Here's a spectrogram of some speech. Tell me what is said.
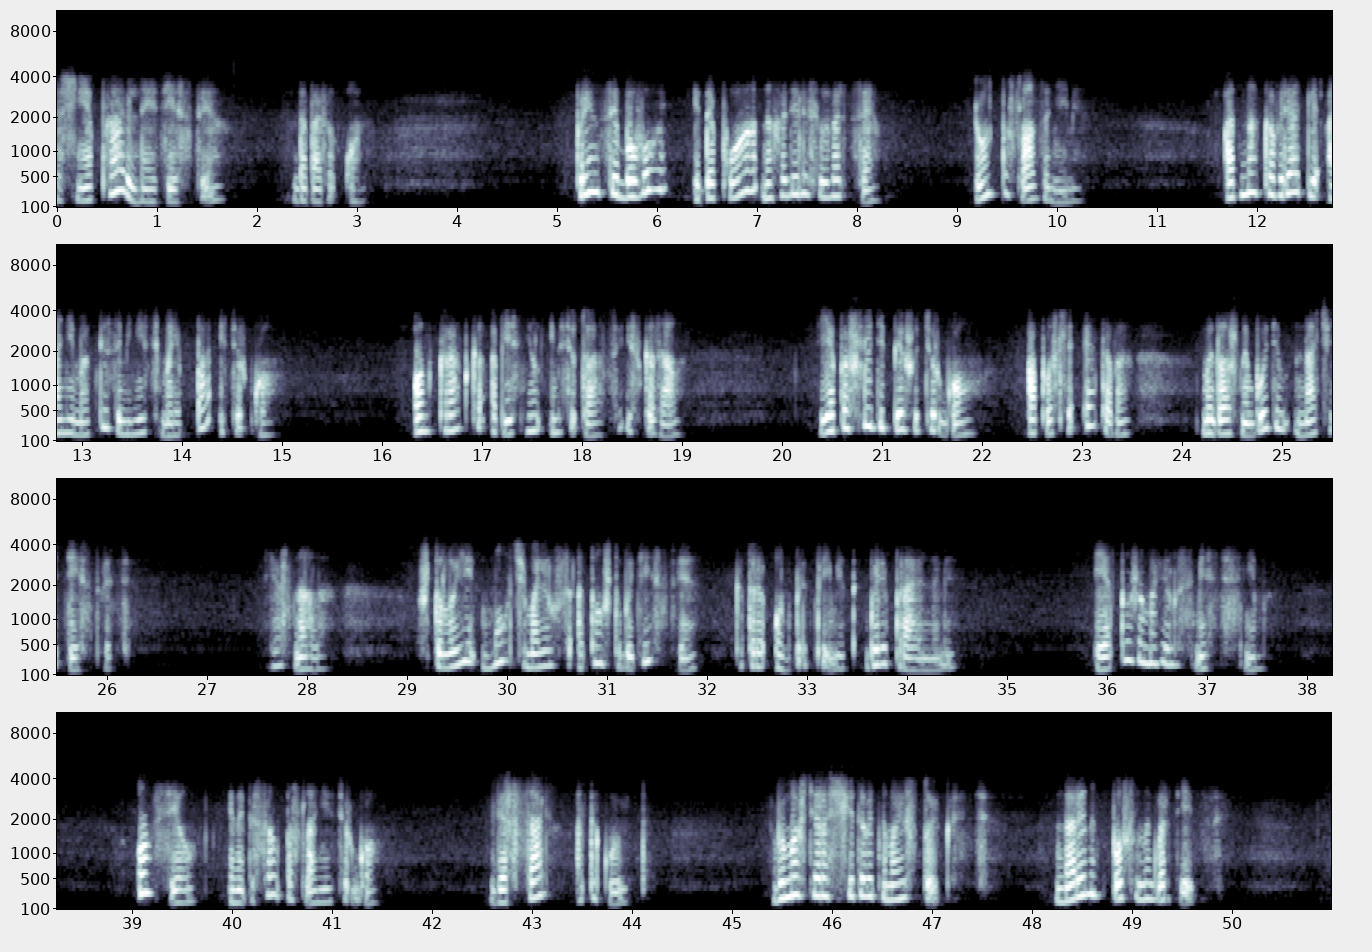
точнее правильные действия, добавил он. Принцы Бово и Депуа находились в дворце, и он послал за ними. Однако вряд ли они могли заменить Марипа и Тюрко. Он кратко объяснил им ситуацию и сказал, «Я пошлю депешу Тюрго, а после этого мы должны будем начать действовать». Я знала, что Луи молча молился о том, чтобы действия, которые он предпримет, были правильными. И я тоже молилась вместе с ним. Он сел и написал послание Тюрго. «Версаль атакует. Вы можете рассчитывать на мою стойкость. На рынок посланы гвардейцы.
